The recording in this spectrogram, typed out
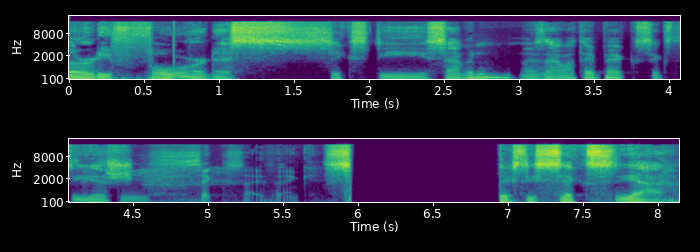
34 to 67. Is that what they picked? 60 ish? 66, I think. 66, yeah,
